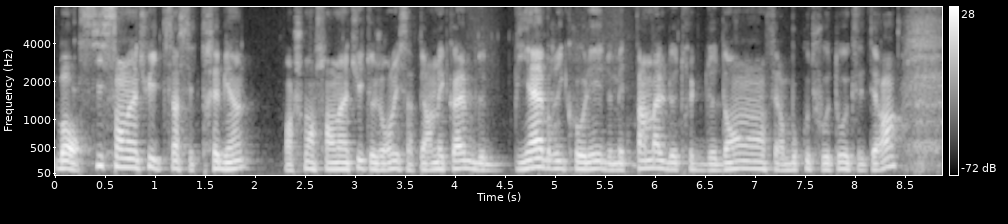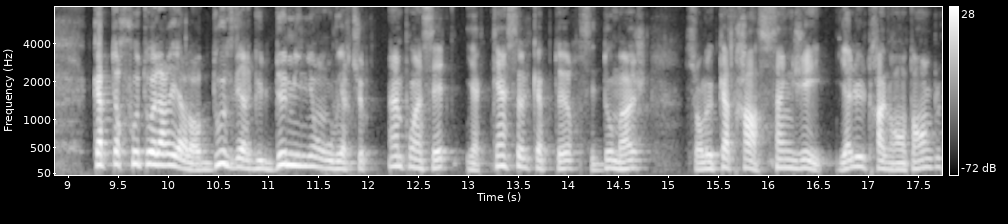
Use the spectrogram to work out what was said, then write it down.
Bon, 628, ça c'est très bien. Franchement, 128 aujourd'hui, ça permet quand même de bien bricoler, de mettre pas mal de trucs dedans, faire beaucoup de photos, etc. Capteur photo à l'arrière, alors 12,2 millions, ouverture 1.7. Il n'y a qu'un seul capteur, c'est dommage. Sur le 4A 5G, il y a l'ultra grand angle.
